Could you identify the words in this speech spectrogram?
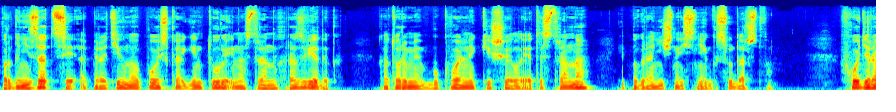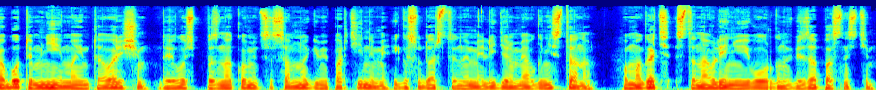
в организации оперативного поиска агентуры иностранных разведок, которыми буквально кишела эта страна и пограничные с ней государства. В ходе работы мне и моим товарищам довелось познакомиться со многими партийными и государственными лидерами Афганистана, помогать становлению его органов безопасности,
